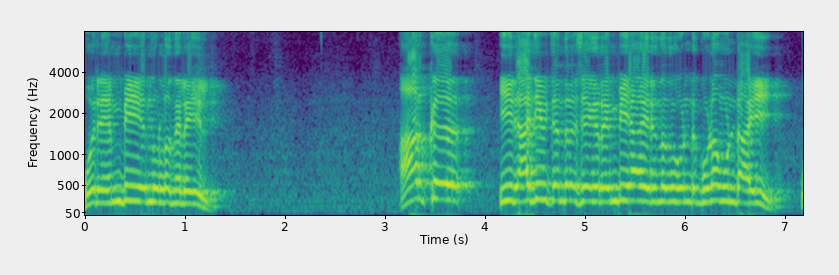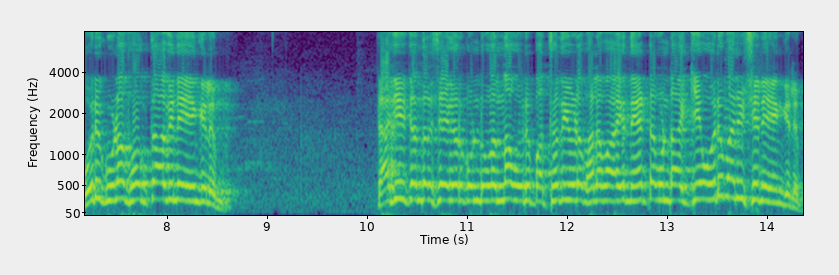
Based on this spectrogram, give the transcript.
ഒരു എം എന്നുള്ള നിലയിൽ? ആർക്ക് ഈ രാജീവ് ചന്ദ്രശേഖർ എം പി ആയിരുന്നത് കൊണ്ട് ഗുണമുണ്ടായി. ഒരു ഗുണഭോക്താവിനെയെങ്കിലും രാജീവ് ചന്ദ്രശേഖർ കൊണ്ടുവന്ന ഒരു പദ്ധതിയുടെ ഫലമായി നേട്ടമുണ്ടാക്കിയ ഒരു മനുഷ്യനെയെങ്കിലും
